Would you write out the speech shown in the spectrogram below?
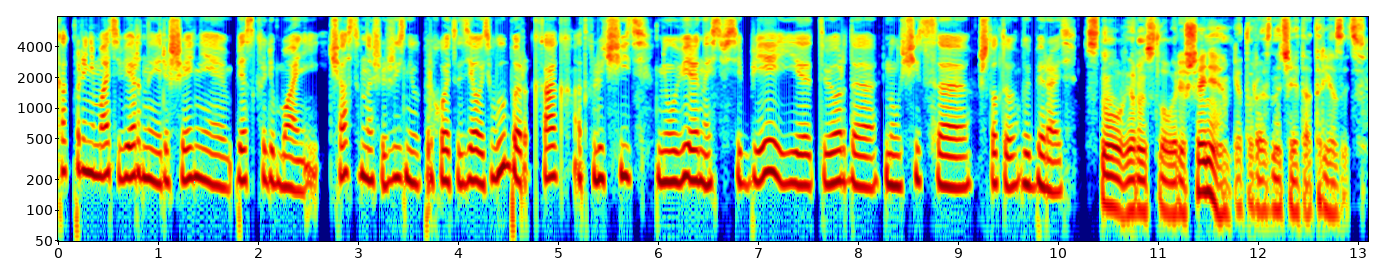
Как принимать верные решения без колебаний? Часто в нашей жизни приходится делать выбор, как отключить неуверенность в себе и твердо научиться что-то выбирать. Снова вернусь слово «решение», которое означает «отрезать».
